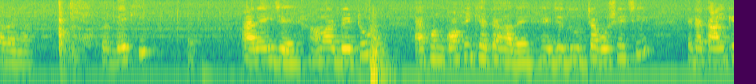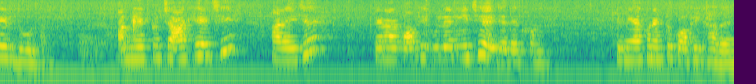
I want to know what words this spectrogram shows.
হবে না। তো দেখি। আর এই যে আমার বেটু, এখন কফি খেতে হবে। এই যে দুধটা বসিয়েছি, এটা কালকের দুধ। আমি একটু চা খেয়েছি, আর এই যে তেনার কফি গুলে নিয়েছি, এই যে দেখুন, তিনি এখন একটু কফি খাবেন।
